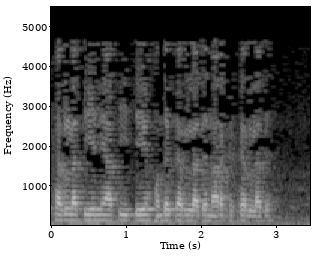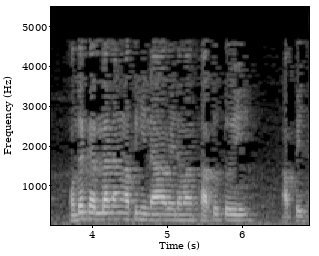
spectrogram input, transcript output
කරලා තියෙන්නේ අතීතයේ හොඳ කරලාද නරක කරලාද? හොඳ කරලා නම් අපි hina වෙනවා සතුටුයි. අපිට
